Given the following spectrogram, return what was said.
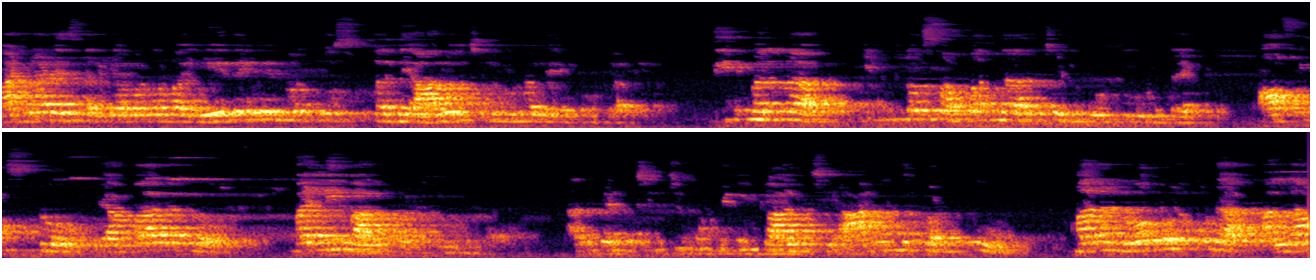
మాట్లాడేస్తారు గబగబా ఏదైతే మనకు వస్తుంది అది ఆలోచన కూడా లేకుండా. దీనివల్ల ఇంట్లో సంబంధాలు చెడిపోతూ ఉంటాయి. ఆఫీస్లో వ్యాపారంలో మళ్ళీ బాధపడుతూ ఉంటారు. అందుకని చిచ్చుకుట్టిని కాల్చి ఆనందపడుతూ మన లోపల కూడా అలా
